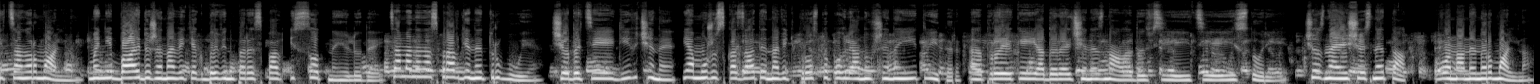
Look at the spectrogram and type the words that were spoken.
і це нормально. Мені байдуже, навіть якби він переспав із сотнею людей. Це мене насправді не турбує. Щодо цієї дівчини, я можу сказати, навіть просто поглянувши на її твіттер, е, про який я, до речі, не знала до всієї цієї історії. Що з нею щось не так, вона ненормальна.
